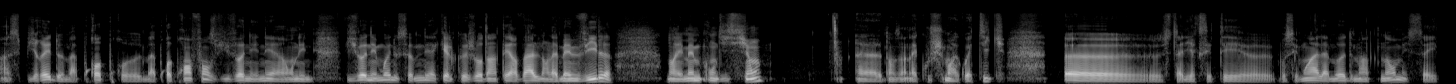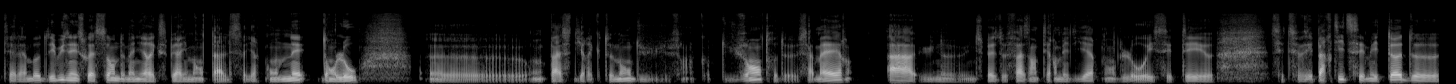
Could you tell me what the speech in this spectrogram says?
inspirées de ma propre, ma propre enfance. Vivonne est né, on est, Vivonne et moi, nous sommes nés à quelques jours d'intervalle dans la même ville, dans les mêmes conditions. Euh, dans un accouchement aquatique. Euh, c'est-à-dire que c'était, euh, c'est moins à la mode maintenant, mais ça a été à la mode début des années 60 de manière expérimentale. C'est-à-dire qu'on est dans l'eau, on passe directement du, du ventre de sa mère à une, espèce de phase intermédiaire dans de l'eau et c'était euh, ça faisait partie de ces méthodes euh,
